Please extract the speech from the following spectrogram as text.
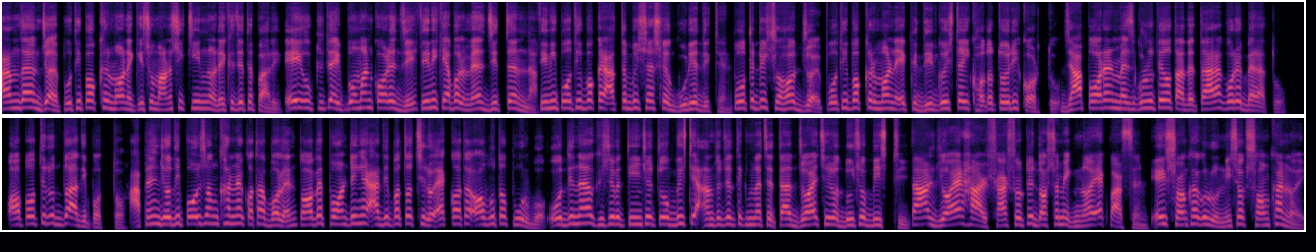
আরামদায়ক জয়, প্রতিপক্ষের মনে কিছু মানসিক চিহ্ন রেখে যেতে পারে। এই উক্তিটাই প্রমাণ করে যে তিনি কেবল ম্যাচ জিততেন না, তিনি প্রতিপক্ষের আত্মবিশ্বাসকে গুড়িয়ে দিতেন। প্রতিটি সহজ জয় প্রতিপক্ষের মনে একটি দীর্ঘস্থায়ী ক্ষত তৈরি করত যা পরের ম্যাচগুলোতেও তাদের তাড়া করে বেড়াতো। অপ্রতিরুদ্ধ আধিপত্য। আপনি যদি পরিসংখ্যানের কথা বলেন, তবে পন্টিং এর আধিপত্য ছিল এক কথায় অভূতপূর্ব। অধিনায়ক হিসেবে তিনশো চব্বিশটি আন্তর্জাতিক ম্যাচে তার জয় ছিল দুশো বিশটি। তার জয়ের হার সাতষট্টি দশমিক নয় এক পার্সেন্ট। এই সংখ্যাগুলো নিছক সংখ্যা নয়,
